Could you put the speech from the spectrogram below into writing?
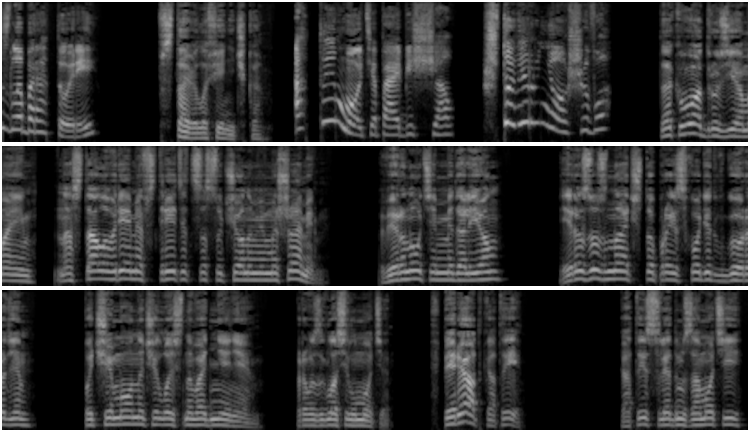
из лаборатории», — вставила Фенечка. «А ты, Мотя, пообещал, что вернешь его». Так вот, друзья мои, настало время встретиться с учеными-мышами, вернуть им медальон и разузнать, что происходит в городе, почему началось наводнение, — провозгласил Мотя. «Вперед, коты!» Коты следом за Мотей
